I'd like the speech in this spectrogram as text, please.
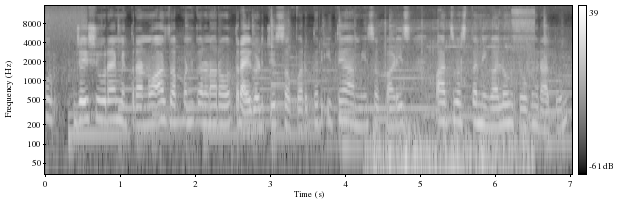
जय शिवराय मित्रांनो आज आपण करणार आहोत रायगडची सफर. तर इथे आम्ही सकाळीच पाच वाजता निघालो होतो घरातून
